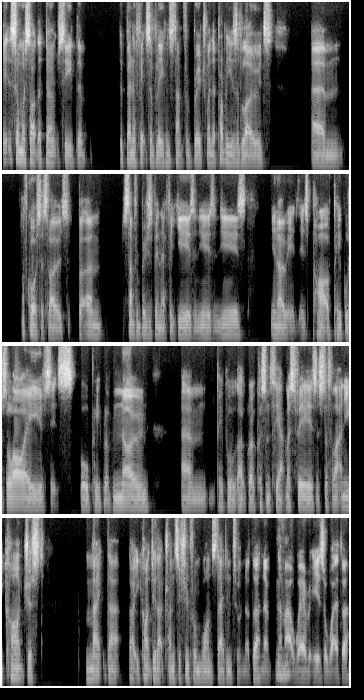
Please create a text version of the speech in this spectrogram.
It's almost like they don't see the the benefits of leaving Stamford Bridge when there probably is loads. Um, of course, there's loads, but um, Stamford Bridge has been there for years and years and years. You know, it, it's part of people's lives. It's all people have known. Um, people like grow accustomed to the atmospheres and stuff like that, and you can't just make that like you can't do that transition from one stadium to another, no, no Mhm. matter where it is or whatever.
